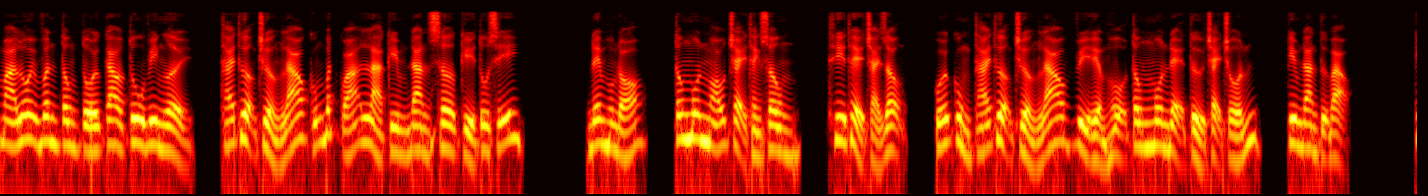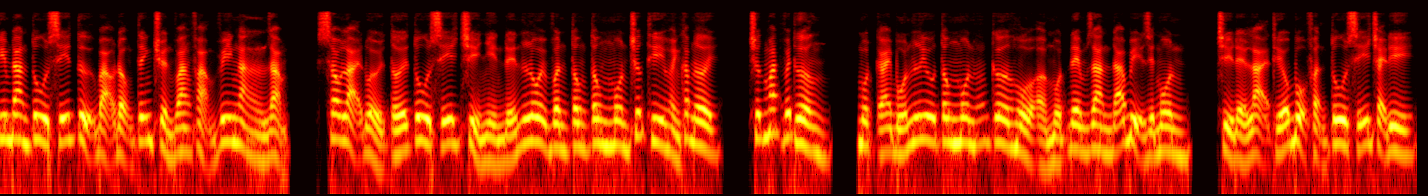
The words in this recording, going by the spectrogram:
mà lôi vân tông tối cao tu vi người, thái thượng trưởng lão cũng bất quá là kim đan sơ kỳ tu sĩ. Đêm hôm đó, tông môn máu chảy thành sông, thi thể trải rộng, cuối cùng thái thượng trưởng lão vì hiểm hộ tông môn đệ tử chạy trốn, kim đan tự bạo. Kim đan tu sĩ tự bạo động tinh truyền vang phạm vi ngàn dặm, sau lại đuổi tới tu sĩ chỉ nhìn đến lôi vân tông tông môn trước thi hoành khắp nơi, trước mắt vết thương, một cái bốn lưu tông môn cơ hồ ở một đêm gian đã bị diệt môn, chỉ để lại thiếu bộ phận tu sĩ chạy đi,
